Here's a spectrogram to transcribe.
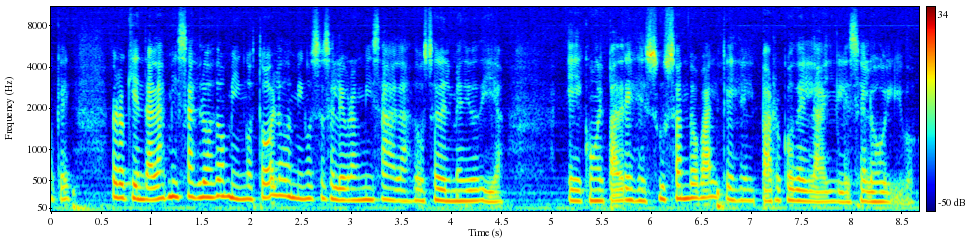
¿ok? Pero quien da las misas los domingos, todos los domingos se celebran misas a las 12 del mediodía, eh, con el padre Jesús Sandoval, que es el párroco de la iglesia de Los Olivos.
